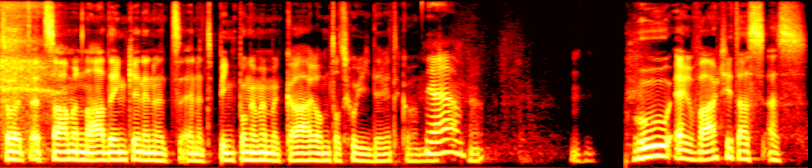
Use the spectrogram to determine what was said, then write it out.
Zo het, het samen nadenken en het, en het pingpongen met elkaar om tot goede ideeën te komen. Ja. Hoe ervaart je het als, als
